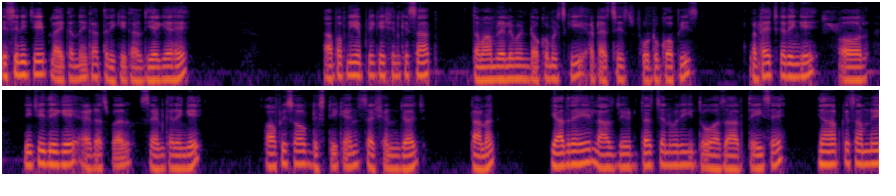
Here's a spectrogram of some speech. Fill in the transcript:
इससे नीचे अप्लाई करने का तरीक़ेकार दिया गया है। आप अपनी एप्लीकेशन के साथ तमाम रेलिवेंट डॉक्यूमेंट्स की अटैच फ़ोटो अटैच करेंगे और नीचे दिए गए एड्रेस पर सेंड करेंगे। Office of district and session जज टानक याद रहे लास्ट डेट 10 जनवरी 2023 है। यहाँ आपके सामने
